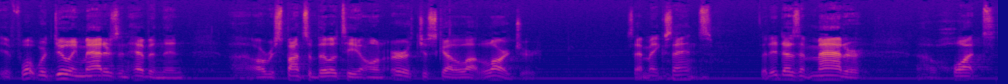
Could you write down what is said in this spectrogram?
if what we're doing matters in heaven, then our responsibility on earth just got a lot larger. Does that make sense? That it doesn't matter uh, what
